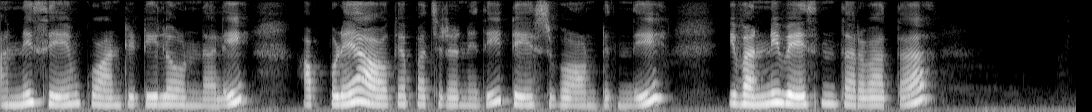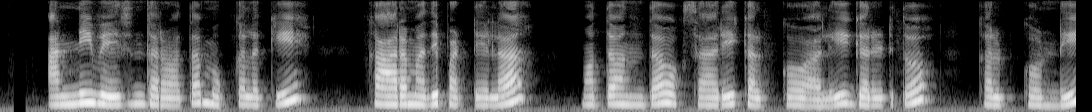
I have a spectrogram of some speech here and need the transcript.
అన్నీ సేమ్ క్వాంటిటీలో ఉండాలి. అప్పుడే ఆవకాయ పచ్చడి అనేది టేస్ట్ బాగుంటుంది. ఇవన్నీ వేసిన తర్వాత అన్నీ వేసిన తర్వాత ముక్కలకి కారం అది పట్టేలా మొత్తం అంతా ఒకసారి కలుపుకోవాలి. గరిటతో కలుపుకోండి.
